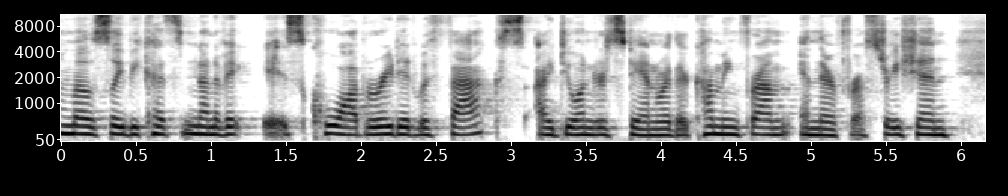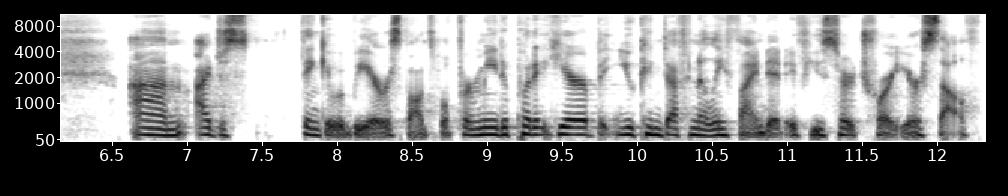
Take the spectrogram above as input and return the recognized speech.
mostly because none of it is corroborated with facts. I do understand where they're coming from and their frustration. Um, I just think it would be irresponsible for me to put it here, but you can definitely find it if you search for it yourself.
